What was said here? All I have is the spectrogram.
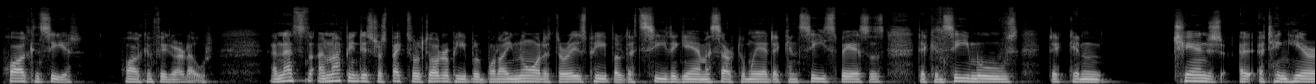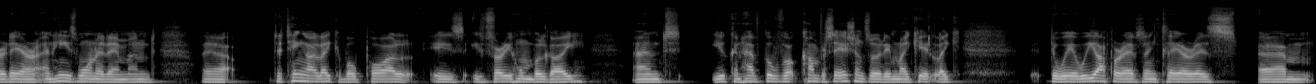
Paul can see it. Paul can figure it out. And that's I'm not being disrespectful to other people, but I know that there is people that see the game a certain way, that can see spaces, that can see moves, that can change a, a thing here or there, and he's one of them. And uh, the thing I like about Paul is he's a very humble guy, and you can have good conversations with him. Like it, like the way we operate in Clare is. Um,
